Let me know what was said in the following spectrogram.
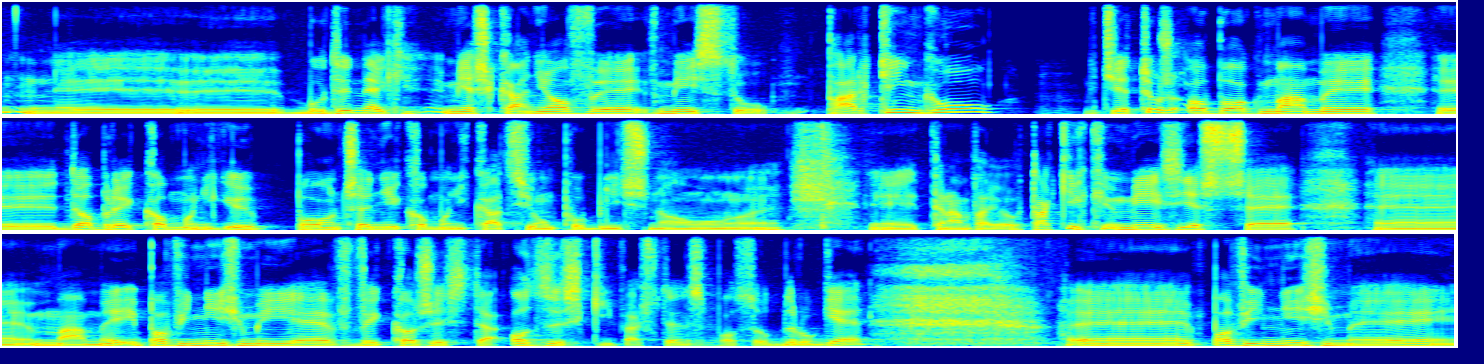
yy, budynek mieszkaniowy w miejscu parkingu, gdzie tuż obok mamy y, dobre komunik połączenie komunikacją publiczną y, y, tramwajową. Takich miejsc jeszcze mamy i powinniśmy je wykorzystać, odzyskiwać w ten sposób. Drugie, powinniśmy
